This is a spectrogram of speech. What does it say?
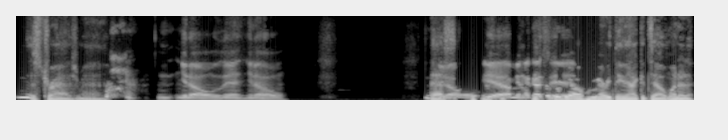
It's trash, man. you know, then you know. That's, you know, yeah. I mean, like I said, from everything I could tell, one of the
